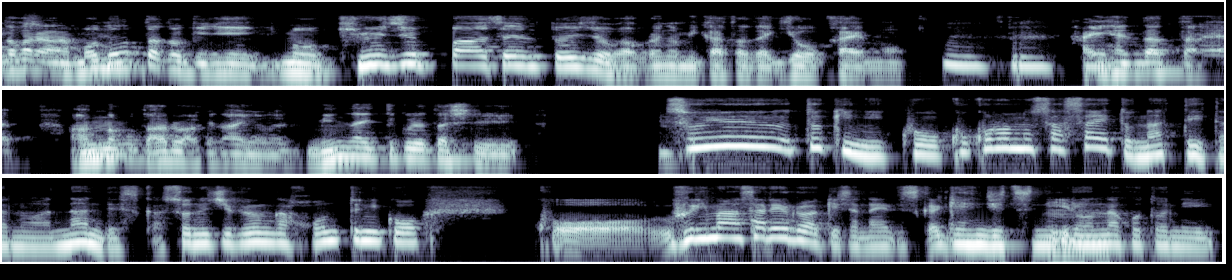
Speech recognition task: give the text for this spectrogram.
だから戻った時にもう90%以上が俺の味方で業界も、大変だったね。あんなことあるわけないよね。みんな言ってくれたし、そういう時に、こう、心の支えとなっていたのは何ですか？その自分が本当にこう、こう、振り回されるわけじゃないですか、現実に、いろんなことに。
